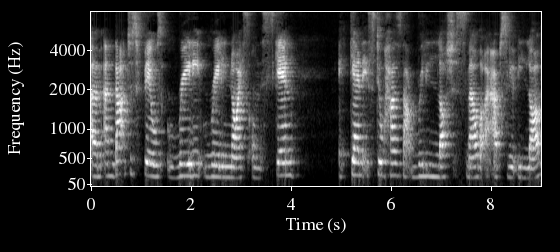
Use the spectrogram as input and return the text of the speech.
Um, and that just feels really, really nice on the skin. Again, it still has that really lush smell that I absolutely love.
